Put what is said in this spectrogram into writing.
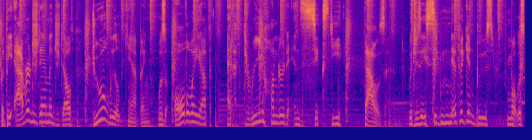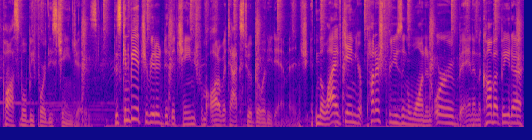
But the average damage dealt dual wield camping was all the way up at 360,000, which is a significant boost from what was possible before these changes. This can be attributed to the change from auto attacks to ability damage. In the live game, you're punished for using a wand and orb, and in the combat beta,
